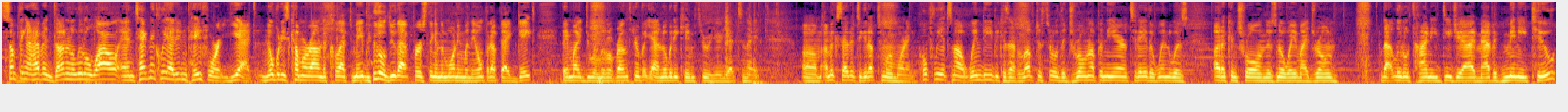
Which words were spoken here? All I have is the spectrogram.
Something I haven't done in a little while, and technically I didn't pay for it yet. Nobody's come around to collect. Maybe they'll do that first thing in the morning when they open up that gate. They might do a little run through, but yeah, nobody came through here yet tonight. Um, I'm excited to get up tomorrow morning. Hopefully it's not windy because I'd love to throw the drone up in the air. Today the wind was out of control and there's no way my drone, that little tiny DJI Mavic Mini 2,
